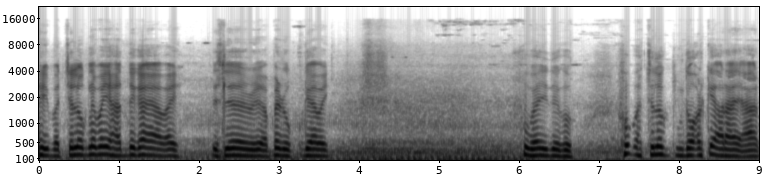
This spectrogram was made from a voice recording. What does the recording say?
भाई, बच्चे लोग ने भाई हाथ दिखाया भाई, इसलिए यहाँ पे रुक गया भाई। भाई देखो, वो बच्चे लोग दौड़ के आ रहा है यार।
